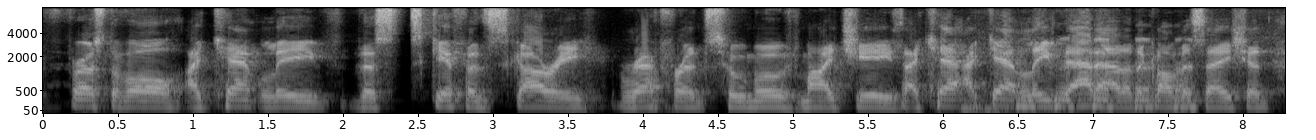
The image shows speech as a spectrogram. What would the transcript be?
first of all, I can't leave the Sniff and Scurry reference. Who moved my cheese? I can't. I can't leave that out of the conversation.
